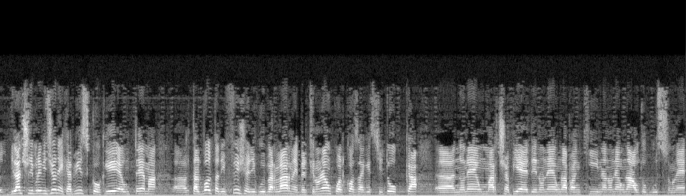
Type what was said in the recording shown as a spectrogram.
il bilancio di previsione capisco che è un tema eh, talvolta difficile di cui parlarne perché non è un qualcosa che si tocca, eh, non è un marciapiede, non è una panchina, non è un autobus, non è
